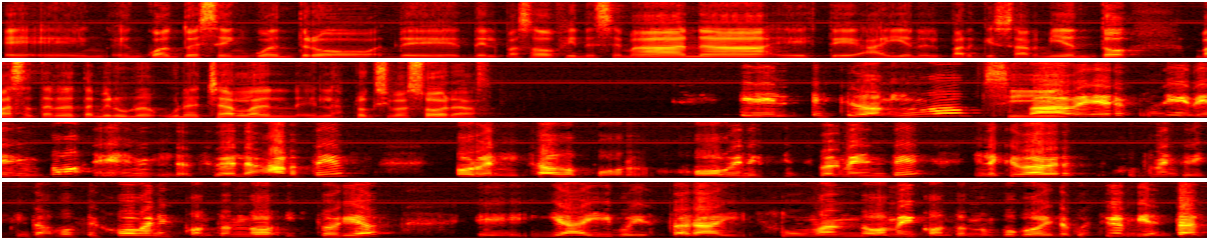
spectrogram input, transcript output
en, en, cuanto a ese encuentro del pasado fin de semana, este, ahí en el Parque Sarmiento, vas a tener también una, charla en, las próximas horas. este domingo va a haber un evento en la Ciudad de las Artes organizado por jóvenes principalmente, en el que va a haber justamente distintas voces jóvenes contando historias eh, y ahí voy a estar ahí sumándome, contando un poco de la cuestión ambiental.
